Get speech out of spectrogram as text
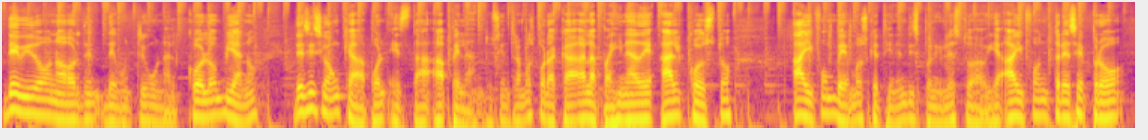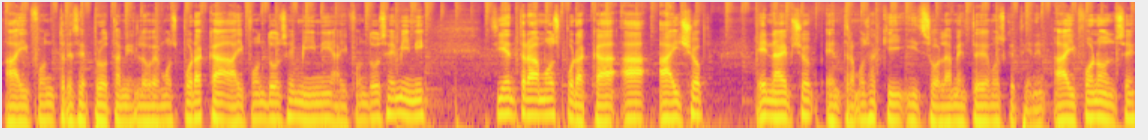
debido a una orden de un tribunal colombiano, decisión que Apple está apelando. Si entramos por acá a la página de Al Costo, iPhone vemos que tienen disponibles todavía iPhone 13 Pro, iPhone 13 Pro también lo vemos por acá, iPhone 12 mini, iPhone 12 mini si entramos por acá a iShop, en iShop entramos aquí y solamente vemos que tienen iPhone 11.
